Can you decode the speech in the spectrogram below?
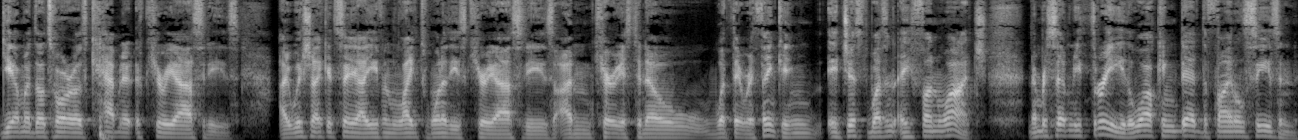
Guillermo del Toro's Cabinet of Curiosities. I wish I could say I even liked one of these curiosities. I'm curious to know what they were thinking. It just wasn't a fun watch. Number 73, The Walking Dead, the final season.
